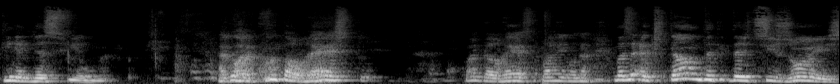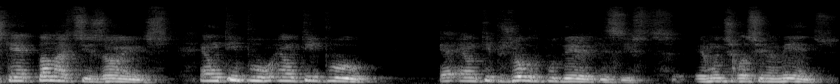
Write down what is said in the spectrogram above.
Tirem-me desse filme. Agora, quanto ao resto, quanto ao resto, podem encontrar. Mas a questão de, das decisões, quem é que toma as decisões, é um tipo, é um tipo, é, é um tipo jogo de poder que existe em muitos relacionamentos.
